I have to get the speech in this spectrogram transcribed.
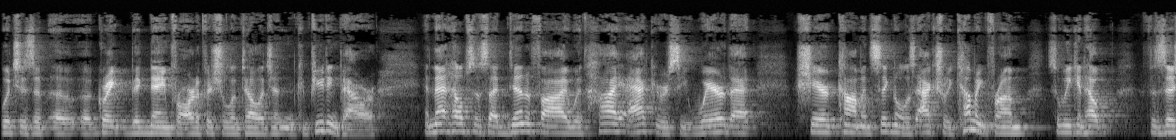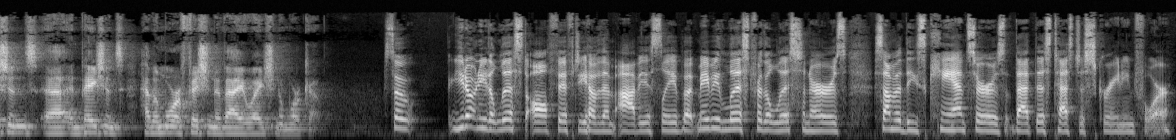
which is a, a, a great big name for artificial intelligence and computing power. And that helps us identify with high accuracy where that shared common signal is actually coming from so we can help physicians uh, and patients have a more efficient evaluation and workup. So, you don't need to list all 50 of them, obviously, but maybe list for the listeners some of these cancers that this test is screening for.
